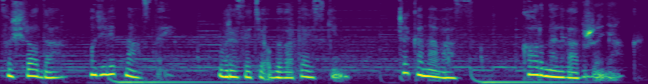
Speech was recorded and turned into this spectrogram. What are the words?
Co środa o 19 w resecie obywatelskim czeka na Was Kornel Wawrzyniak.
